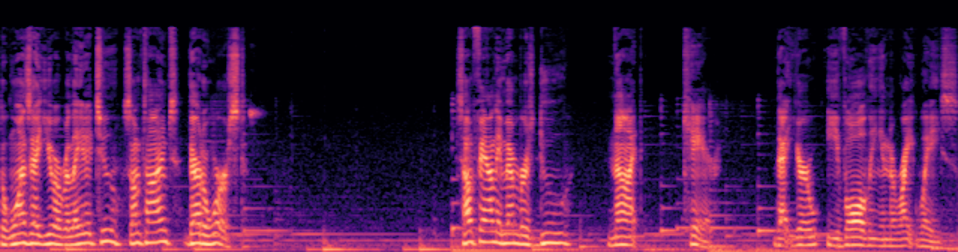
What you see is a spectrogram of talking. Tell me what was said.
the ones that you are related to, sometimes they're the worst. Some family members do not care that you're evolving in the right ways.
